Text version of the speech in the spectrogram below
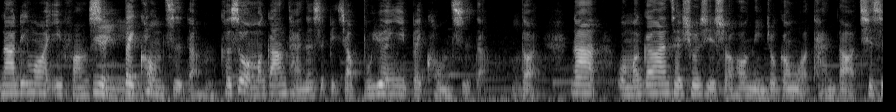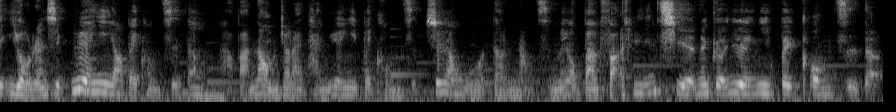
那另外一方是被控制的。可是我们刚刚谈的是比较不愿意被控制的。对，那我们刚刚在休息时候，你就跟我谈到，其实有人是愿意要被控制的，嗯、好吧？那我们就来谈愿意被控制。虽然我的脑子没有办法理解那个愿意被控制的，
